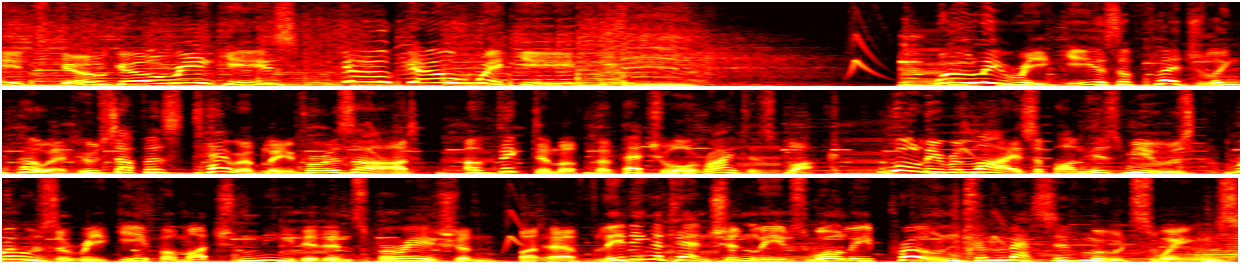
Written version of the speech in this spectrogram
It's GoGoRiki's Go Go Wiki! Wolliriki is a fledgling poet who suffers terribly for his art, a victim of perpetual writer's block. Woolly relies upon his muse, Rosariki, for much needed inspiration, but her fleeting attention leaves Woolly prone to massive mood swings.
